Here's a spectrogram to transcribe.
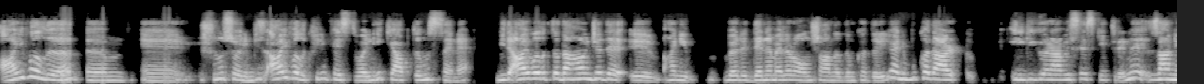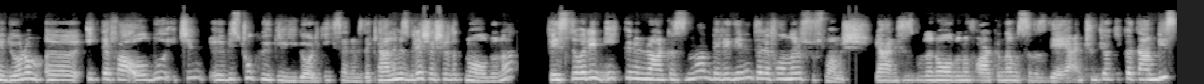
Ayvalık'ın e, şunu söyleyeyim. Biz Ayvalık Film Festivali'ni ilk yaptığımız sene bir de Ayvalık'ta daha önce de e, hani böyle denemeler olmuş anladığım kadarıyla. Hani bu kadar ilgi gören ve ses getireni zannediyorum e, ilk defa olduğu için e, biz çok büyük ilgi gördük ilk senemizde. Kendimiz bile şaşırdık ne olduğuna. Festivalin ilk gününün arkasından belediyenin telefonları susmamış. Yani siz burada ne olduğunu farkında mısınız diye. Yani çünkü hakikaten biz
